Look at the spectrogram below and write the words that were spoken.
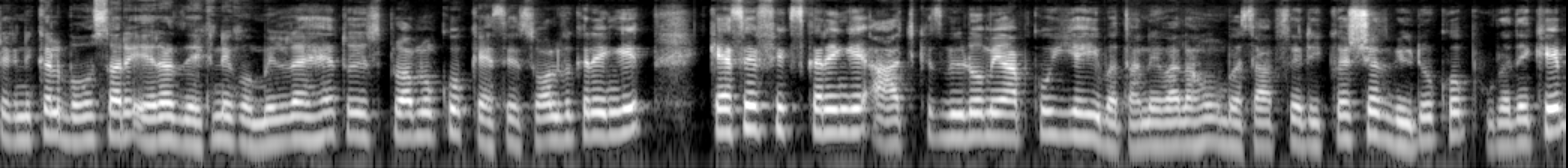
टेक्निकल बहुत सारे एरर देखने को मिल रहे हैं तो इस प्रॉब्लम को कैसे सॉल्व करेंगे, कैसे फिक्स करेंगे, आज के इस वीडियो में आपको यही बताने वाला हूँ। बस आपसे रिक्वेस्ट है वीडियो को पूरा देखें,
